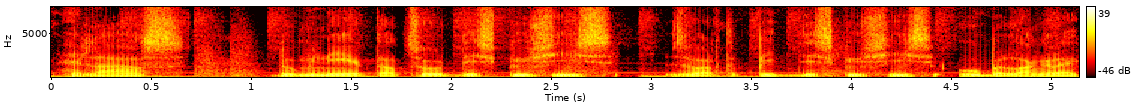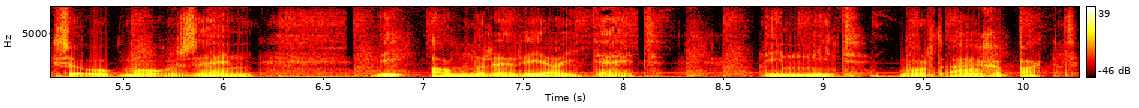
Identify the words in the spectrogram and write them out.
Helaas domineert dat soort discussies, Zwarte Piet discussies, hoe belangrijk ze ook mogen zijn, die andere realiteit, die niet wordt aangepakt,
